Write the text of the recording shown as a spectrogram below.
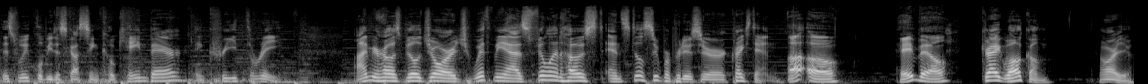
This week we'll be discussing Cocaine Bear and Creed 3. I'm your host, Bill George, with me as fill in host and still super producer, Craig Stanton. Uh oh. Hey, Bill. Craig, welcome. How are you?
